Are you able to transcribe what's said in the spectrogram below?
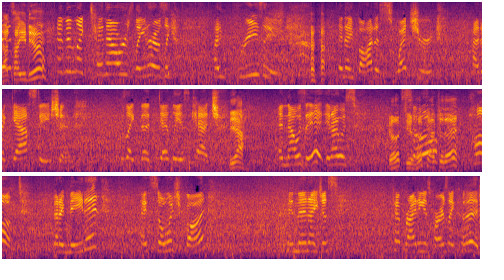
that's how you do it. And then like 10 hours later, I was like, I'm freezing. and I bought a sweatshirt at a gas station. It was like the deadliest catch. Yeah, And that was it. And I was hooked, you so hooked after that. pumped that I made it. I had so much fun. And then I just kept riding as far as I could.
